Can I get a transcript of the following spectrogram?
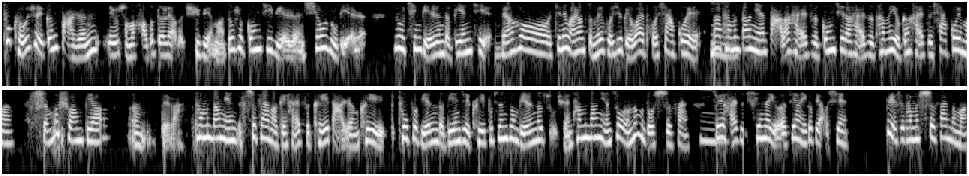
吐口水跟打人有什么好不得了的区别吗？都是攻击别人、羞辱别人。入侵别人的边界，然后今天晚上准备回去给外婆下跪。那他们当年打了孩子，攻击了孩子，他们有跟孩子下跪吗？什么双标？嗯，对吧？他们当年示范了给孩子可以打人，可以突破别人的边界，可以不尊重别人的主权。他们当年做了那么多示范，所以孩子现在有了这样一个表现。不也是他们示范的吗？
